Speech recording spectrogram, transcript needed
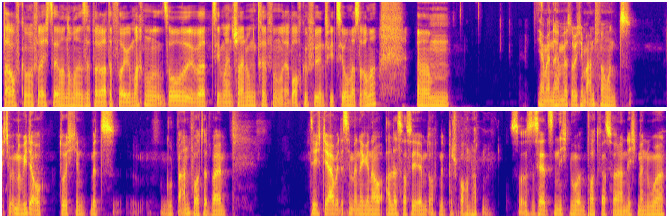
darauf können wir vielleicht selber nochmal eine separate Folge machen, so über Thema Entscheidungen treffen, oder Bauchgefühl, Intuition, was auch immer. Ähm, ja, am Ende haben wir es, glaube ich, am Anfang und ich habe immer wieder auch durchgehend mit gut beantwortet, weil die Arbeit ist am Ende genau alles, was wir eben auch mit besprochen hatten. So, das ist ja jetzt nicht nur im Podcast hören, nicht mehr nur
